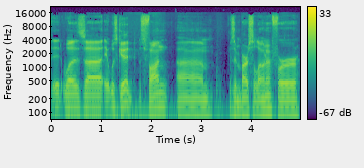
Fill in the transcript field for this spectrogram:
It, it was uh, it was good. It was fun. Um, was in Barcelona for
